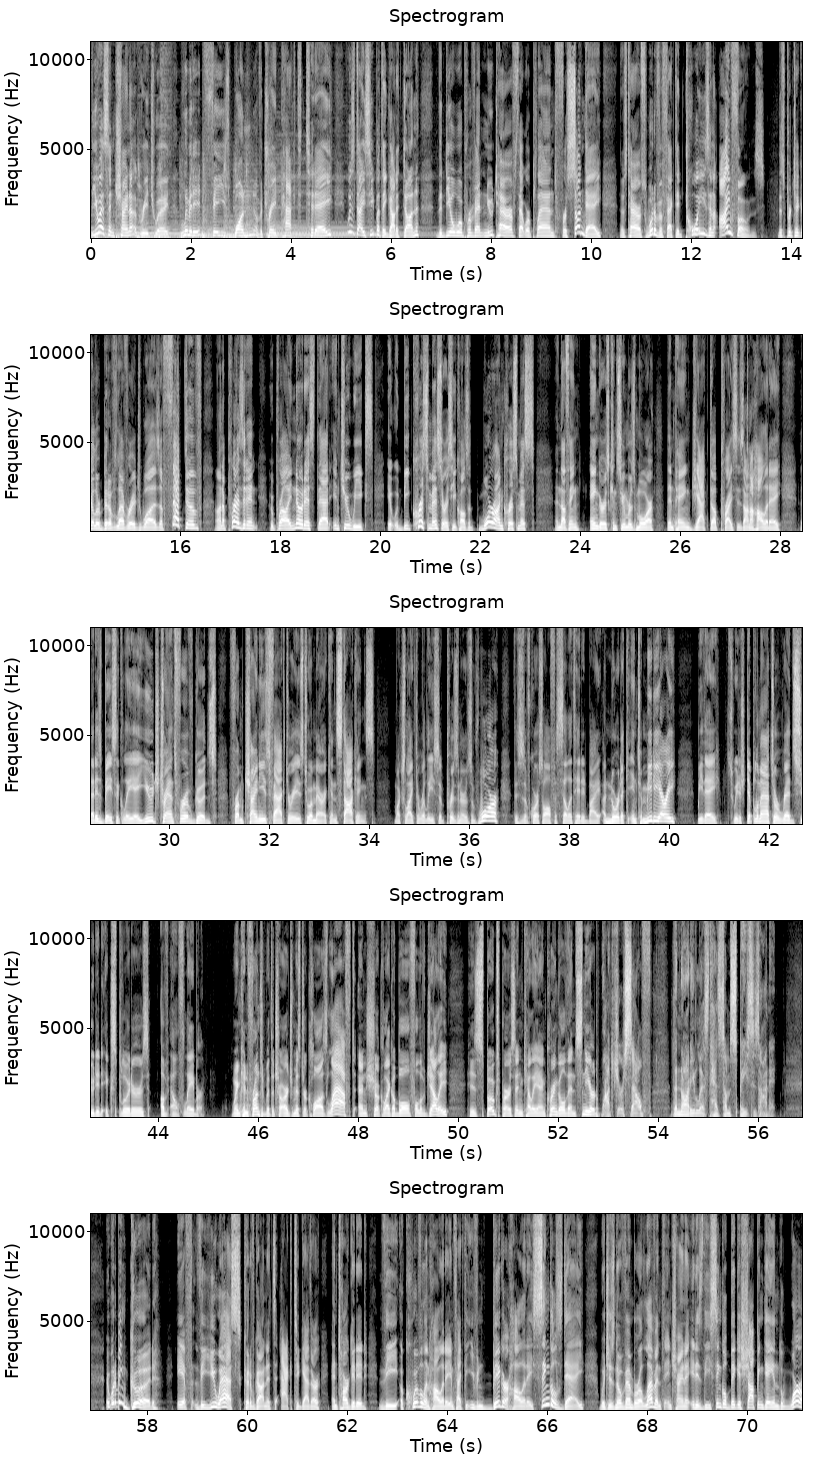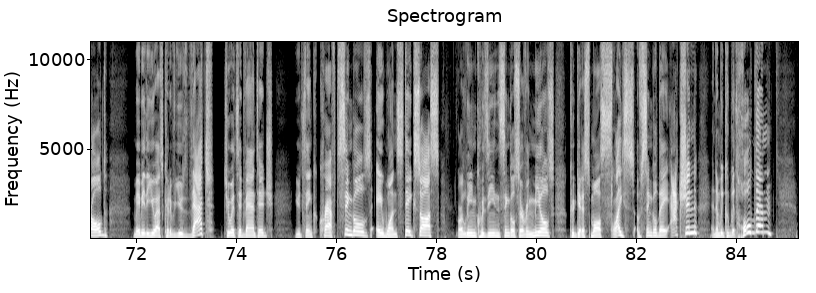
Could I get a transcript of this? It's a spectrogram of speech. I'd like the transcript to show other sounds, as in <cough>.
The U.S. and China agreed to a limited phase one of a trade pact today. It was dicey, but they got it done. The deal will prevent new tariffs that were planned for Sunday. Those tariffs would have affected toys and iPhones. This particular bit of leverage was effective on a president who probably noticed that in two weeks it would be Christmas, or as he calls it, war on Christmas, and nothing angers consumers more than paying jacked up prices on a holiday that is basically a huge transfer of goods from Chinese factories to American stockings. Much like the release of prisoners of war, this is, of course, all facilitated by a Nordic intermediary, be they Swedish diplomats or red suited exploiters of elf labor. When confronted with the charge, Mr. Claus laughed and shook like a bowl full of jelly. His spokesperson, Kellyanne Kringle, then sneered, Watch yourself. The naughty list has some spaces on it. It would have been good if the US could have gotten its act together and targeted the equivalent holiday, in fact, the even bigger holiday, Singles Day, which is November 11th in China. It is the single biggest shopping day in the world. Maybe the US could have used that to its advantage. You'd think Kraft Singles, A1 steak sauce, or lean cuisine single serving meals could get a small slice of single day action, and then we could withhold them.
